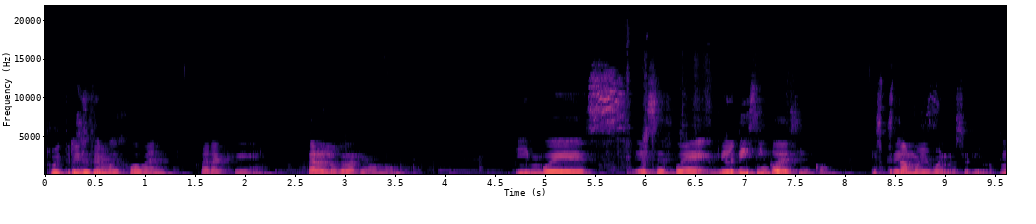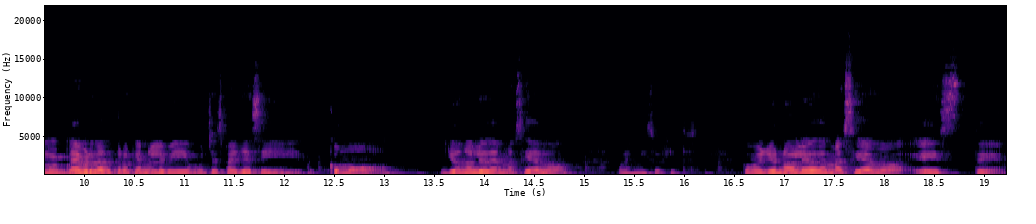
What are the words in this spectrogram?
pues triste. desde muy joven para que para lograrlo, ¿no? Y pues ese fue, le di 5 de 5. Es que está muy bueno ese libro. Muy, muy La bueno. verdad creo que no le vi muchas fallas y como yo no leo demasiado, ay mis ojitos, como yo no leo demasiado, este,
